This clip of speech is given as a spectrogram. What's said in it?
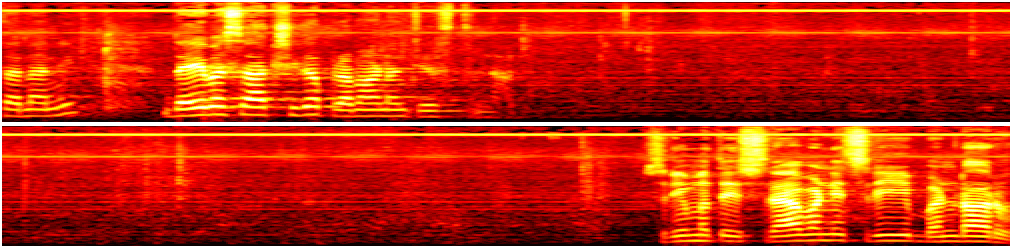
తనని దైవ సాక్షిగా ప్రమాణం చేస్తున్నాను శ్రీమతి శ్రావణి శ్రీ బండారు.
